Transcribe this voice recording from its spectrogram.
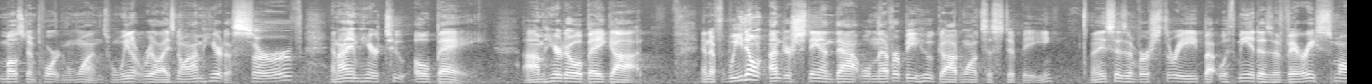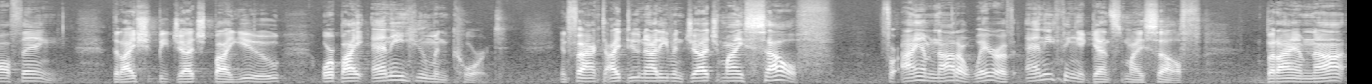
most important ones. When we don't realize, no, I'm here to serve and I am here to obey. I'm here to obey God. And if we don't understand that, we'll never be who God wants us to be. And he says in verse 3 But with me it is a very small thing that I should be judged by you or by any human court. In fact, I do not even judge myself, for I am not aware of anything against myself, but I am not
